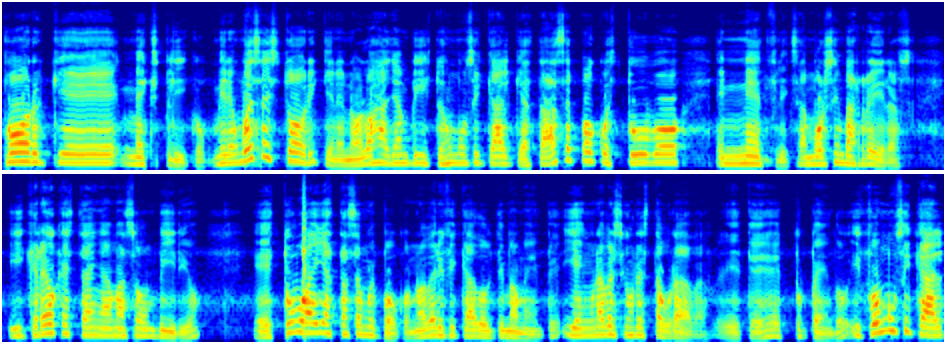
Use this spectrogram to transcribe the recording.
porque me explico. Miren, West Side Story, quienes no los hayan visto, es un musical que hasta hace poco estuvo en Netflix, Amor sin Barreras, y creo que está en Amazon Video. Estuvo ahí hasta hace muy poco, no he verificado últimamente, y en una versión restaurada, eh, que es estupendo. Y fue un musical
